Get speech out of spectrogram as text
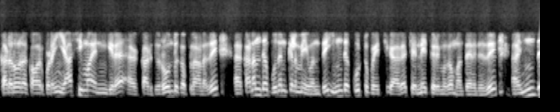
கடலோர காவற்படை யாசிமா என்கிற ரோந்து கப்பலானது அஹ், கடந்த புதன்கிழமை வந்து இந்த கூட்டு பயிற்சிக்காக சென்னை துறைமுகம் வந்திருந்தது அஹ், இந்த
